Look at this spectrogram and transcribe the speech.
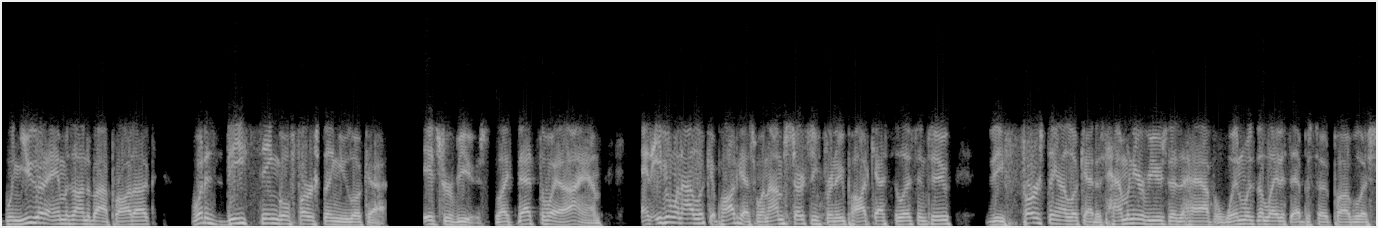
when you go to Amazon to buy a product, what is the single first thing you look at? It's reviews. Like that's the way I am. And even when I look at podcasts, when I'm searching for new podcasts to listen to, the first thing I look at is how many reviews does it have? When was the latest episode published?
